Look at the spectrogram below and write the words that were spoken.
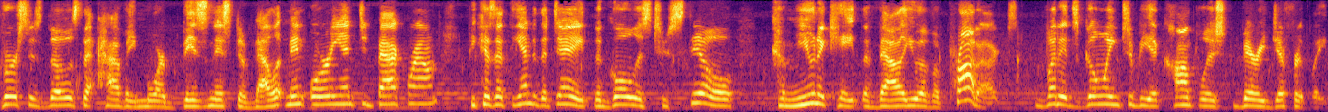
versus those that have a more business development oriented background. Because at the end of the day the goal is to still communicate the value of a product but it's going to be accomplished very differently.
